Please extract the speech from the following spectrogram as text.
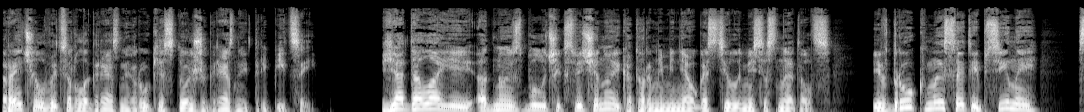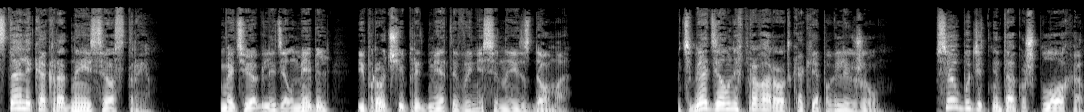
Рэйчел вытерла грязные руки столь же грязной тряпицей. Я дала ей одну из булочек с ветчиной, которыми меня угостила миссис Нэттлс, и вдруг мы с этой псиной стали как родные сестры. Мэтью оглядел мебель и прочие предметы, вынесенные из дома. У тебя дело не в проворот, как я погляжу. Все будет не так уж плохо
